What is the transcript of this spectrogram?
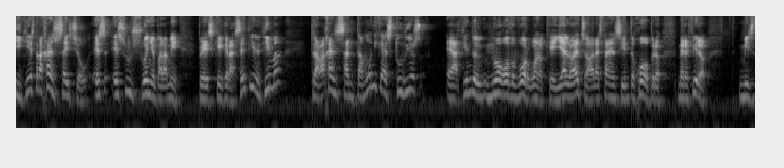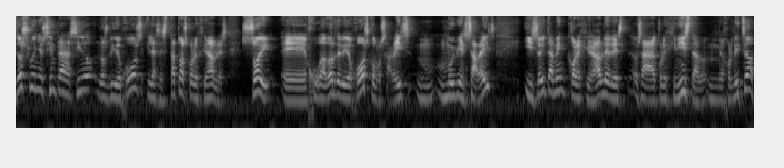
y quieres trabajar en Sideshow. Es, es un sueño para mí. Pero es que Grassetti encima trabaja en Santa Mónica Studios eh, haciendo el nuevo God of War. Bueno, que ya lo ha hecho, ahora está en el siguiente juego, pero me refiero. Mis dos sueños siempre han sido los videojuegos y las estatuas coleccionables. Soy eh, jugador de videojuegos, como sabéis, muy bien sabéis, y soy también coleccionable de, o sea, coleccionista, mejor dicho,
